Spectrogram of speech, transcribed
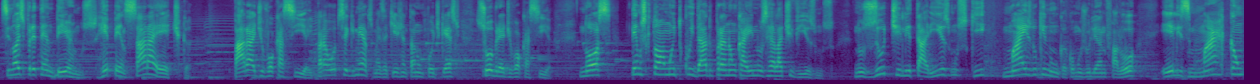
Se nós pretendermos repensar a ética para a advocacia e para outros segmentos, mas aqui a gente está num podcast sobre advocacia, nós temos que tomar muito cuidado para não cair nos relativismos, nos utilitarismos que, mais do que nunca, como o Juliano falou, eles marcam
